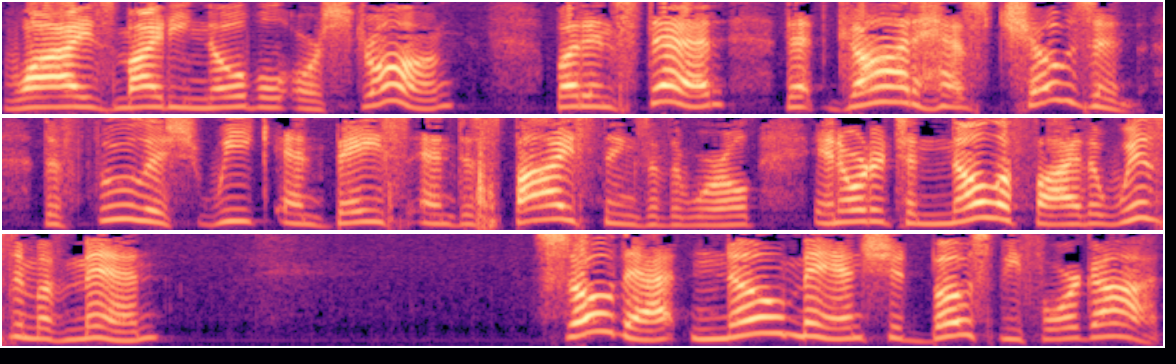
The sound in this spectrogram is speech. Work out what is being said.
wise, mighty, noble, or strong, but instead that God has chosen the foolish, weak, and base and despised things of the world in order to nullify the wisdom of men so that no man should boast before God.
